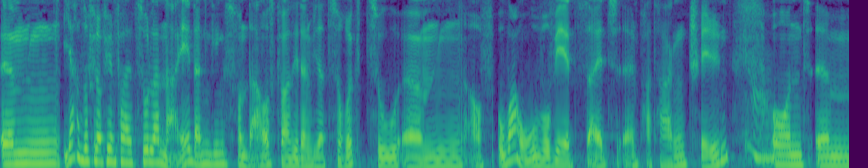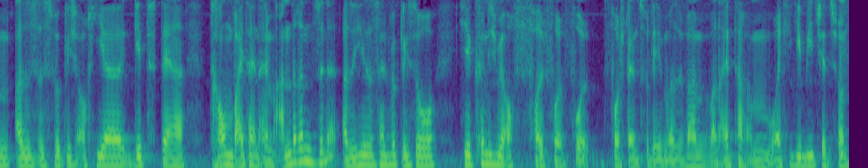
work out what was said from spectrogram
Ähm, ja, so viel auf jeden Fall zu Lanai. Dann ging es von da aus quasi dann wieder zurück zu ähm, auf Wow, wo wir jetzt seit ein paar Tagen chillen. Genau. Und ähm, also es ist wirklich auch hier geht der Traum weiter in einem anderen Sinne. Also hier ist es halt wirklich so, hier könnte ich mir auch voll, voll, voll vorstellen zu leben. Also wir waren, waren einen Tag am Waikiki Beach jetzt schon.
